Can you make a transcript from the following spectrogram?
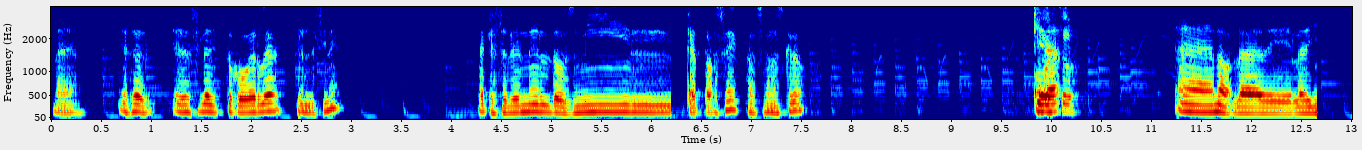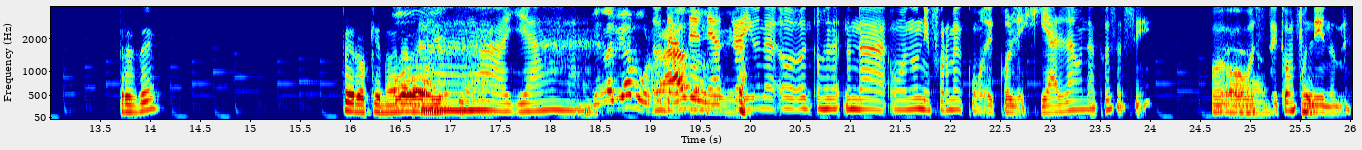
La- esa, esa sí les tocó verla en el cine. La que salió en el 2014, más o menos creo. Que era-. Ah, no, la de la de 3D. Pero que no era Oh, la de esa. Ah, ya. Ya la había Donde borrado. tenía hay una, un- una- un uniforme como de colegiala, una cosa así. O, Ah, estoy confundiéndome.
